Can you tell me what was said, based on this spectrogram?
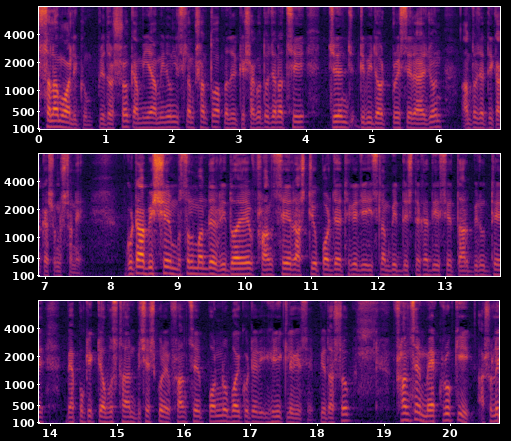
আসসালামু আলাইকুম। প্রিয় দর্শক, আমি আমিনুল ইসলাম শান্ত আপনাদেরকে স্বাগত জানাচ্ছি চেঞ্জ টিভি ডট প্রেসের আয়োজন আন্তর্জাতিক আকাশ অনুষ্ঠানে। গোটা বিশ্বের মুসলমানদের হৃদয়ে ফ্রান্সের রাষ্ট্রীয় পর্যায় থেকে যে ইসলাম বিদ্বেষ দেখা দিয়েছে, তার বিরুদ্ধে ব্যাপক একটি অবস্থান, বিশেষ করে ফ্রান্সের পণ্য বয়কটের হিড়িক লেগেছে। প্রিয় দর্শক, ফ্রান্সের ম্যাক্রো কি আসলে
